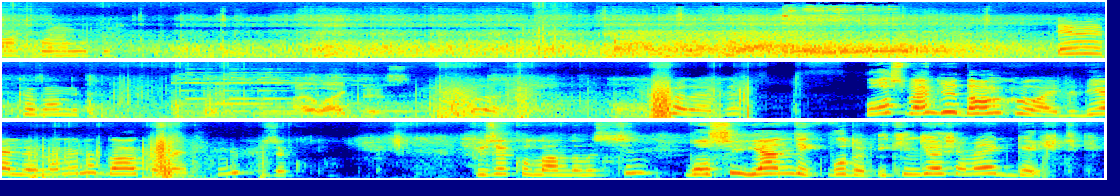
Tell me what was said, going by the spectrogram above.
Ah bana vurdu. Evet kazandık. I like this. Bu kadar. Bu kadardı. Boss bence daha kolaydı. Diğerlerine göre daha kolaydı. Çünkü. Füze kullandığımız için boss'u yendik. Budur. İkinci aşamaya geçtik.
